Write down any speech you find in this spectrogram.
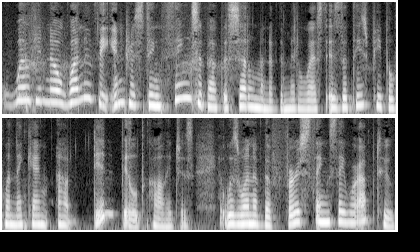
well, you know, one of the interesting things about the settlement of the Middle West is that these people, when they came out, did build colleges. It was one of the first things they were up to.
